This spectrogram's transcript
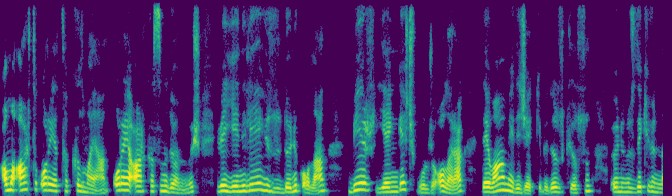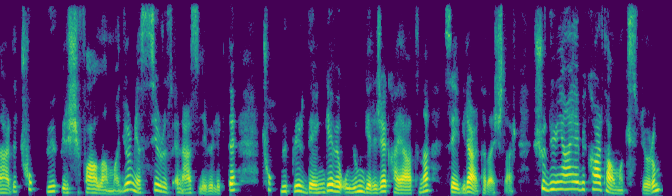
ama artık oraya takılmayan, oraya arkasını dönmüş ve yeniliğe yüzü dönük olan bir yengeç burcu olarak devam edecek gibi gözüküyorsun. Önümüzdeki günlerde çok büyük bir şifalanma diyorum ya Sirius enerjisiyle birlikte çok büyük bir denge ve uyum gelecek hayatına sevgili arkadaşlar. Şu dünyaya bir kart almak istiyorum.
